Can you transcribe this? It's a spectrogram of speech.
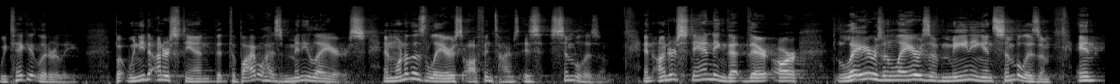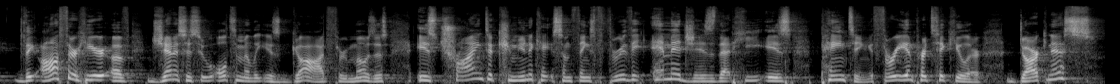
We take it literally. But we need to understand that the Bible has many layers. And one of those layers, oftentimes, is symbolism. And understanding that there are layers and layers of meaning and symbolism. And the author here of Genesis, who ultimately is God through Moses, is trying to communicate some things through the images that he is painting. Three in particular darkness,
